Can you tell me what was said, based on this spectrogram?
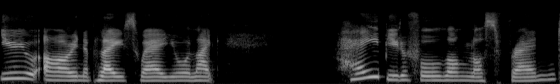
you are in a place where you're like, Hey, beautiful long lost friend.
